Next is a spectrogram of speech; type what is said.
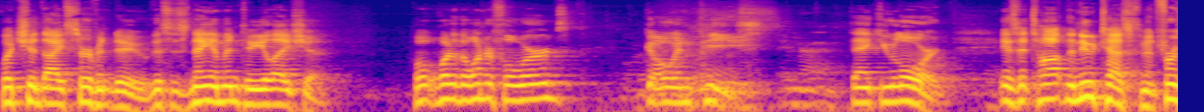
What should thy servant do? This is Naaman to Elisha. What are the wonderful words? Go in peace. Amen. Thank you, Lord. Is it taught in the New Testament? 1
